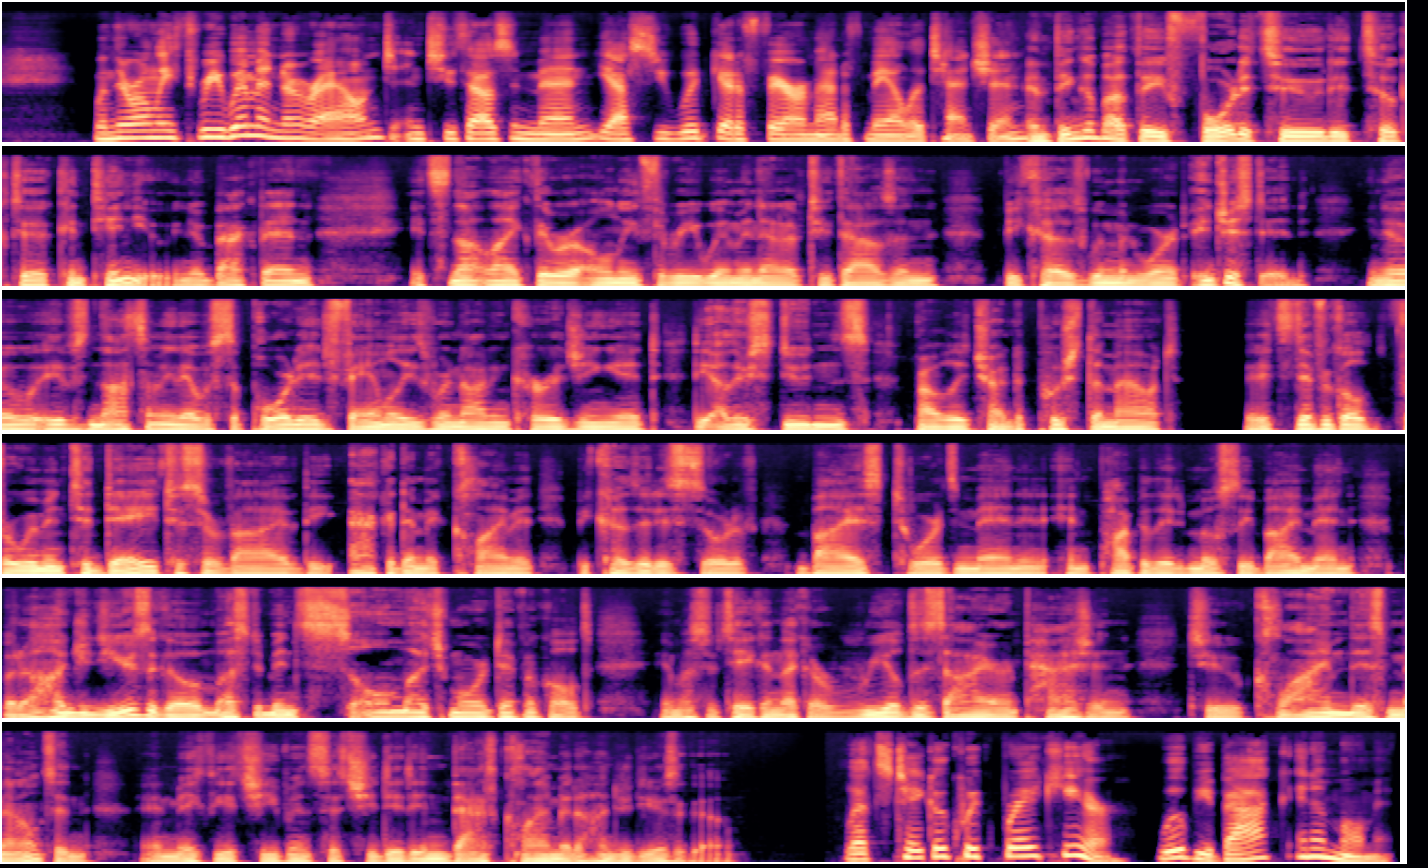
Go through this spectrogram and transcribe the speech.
when there are only three women around and 2,000 men, yes, you would get a fair amount of male attention. And think about the fortitude it took to continue. You know, back then, it's not like there were only three women out of 2,000 because women weren't interested. You know, it was not something that was supported. Families were not encouraging it. The other students probably tried to push them out. It's difficult for women today to survive the academic climate because it is sort of biased towards men and, and populated mostly by men. But a hundred years ago, it must have been so much more difficult. It must have taken like a real desire and passion to climb this mountain and make the achievements that she did in that climate a hundred years ago. Let's take a quick break here. We'll be back in a moment.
